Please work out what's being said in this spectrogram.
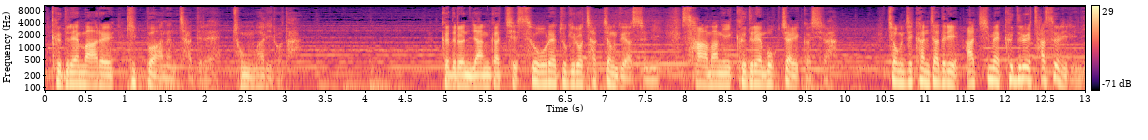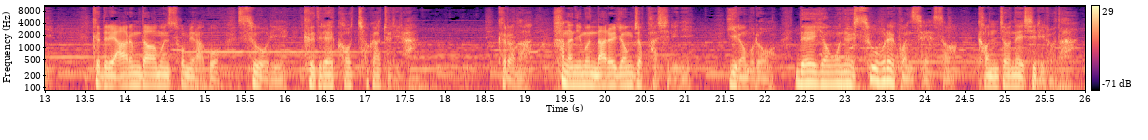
그들의 말을 기뻐하는 자들의 종말이로다. 그들은 양같이 스올에 두기로 작정되었으니 사망이 그들의 목자일 것이라. 정직한 자들이 아침에 그들을 다스리리니 그들의 아름다움은 소멸하고 스올이 그들의 거처가 되리라. 그러나 하나님은 나를 영접하시리니 이러므로 내 영혼을 스올의 권세에서 건져내시리로다.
